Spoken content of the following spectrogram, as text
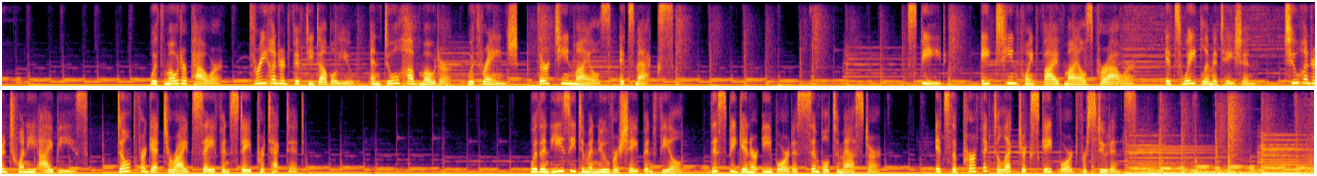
With motor power, 350 W, and dual hub motor, with range, 13 miles, its max. Speed, 18.5 miles per hour. Its weight limitation, 220 IBs. Don't forget to ride safe and stay protected. With an easy-to-maneuver shape and feel, this beginner e-board is simple to master. It's the perfect electric skateboard for students.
